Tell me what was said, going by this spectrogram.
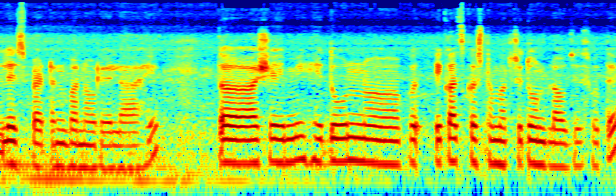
लेस पॅटर्न बनवलेला आहे. तर असे मी हे दोन क- एकाच कस्टमरचे दोन ब्लाउजेस होते.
